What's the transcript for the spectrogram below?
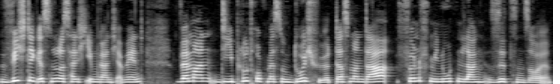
Wichtig ist nur, das hatte ich eben gar nicht erwähnt, wenn man die Blutdruckmessung durchführt, dass man da fünf Minuten lang sitzen soll.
